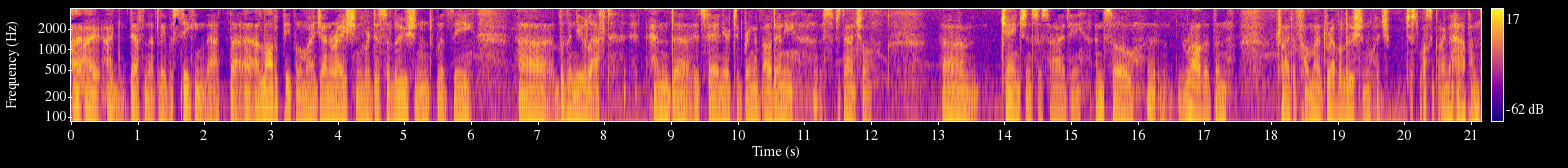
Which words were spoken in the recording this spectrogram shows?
I, I, definitely was seeking that. But a lot of people in my generation were disillusioned with the uh, with the new left and uh, its failure to bring about any substantial um, change in society. And so, uh, rather than try to foment revolution, which just wasn't going to happen,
